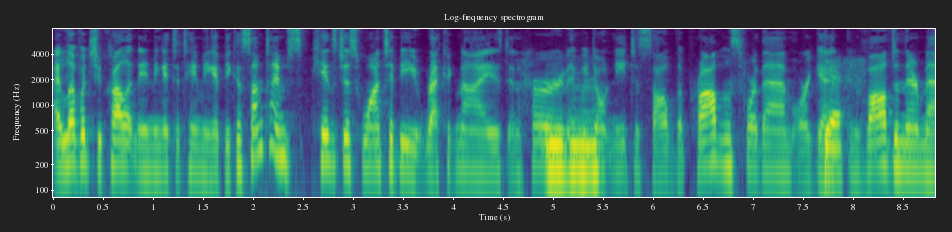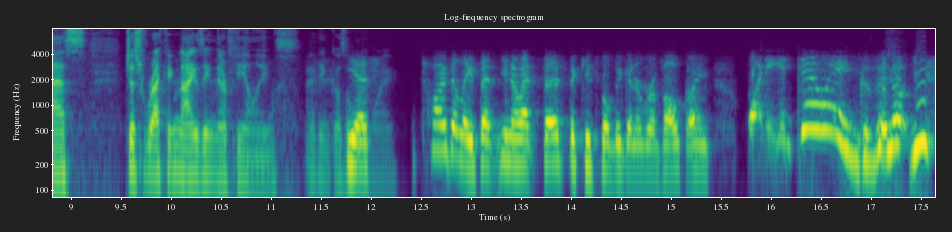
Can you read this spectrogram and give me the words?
I love what you call it, naming it to taming it, because sometimes kids just want to be recognized and heard, mm-hmm. and we mm-hmm. don't need to solve the problems for them or get yes. involved in their mess. Just recognizing their feelings, I think, goes a yes, long way. Yes, totally. But, you know, at first the kid's probably going to revolt, going, What are you doing? Because they're not used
